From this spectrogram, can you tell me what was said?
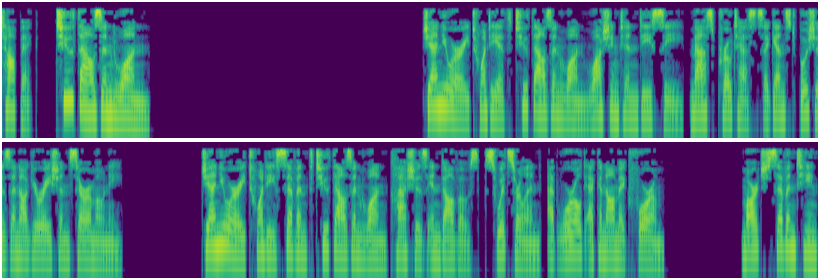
Topic 2001 January 20, 2001 Washington, D.C., mass protests against Bush's inauguration ceremony. January 27, 2001 Clashes in Davos, Switzerland, at World Economic Forum March 17,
